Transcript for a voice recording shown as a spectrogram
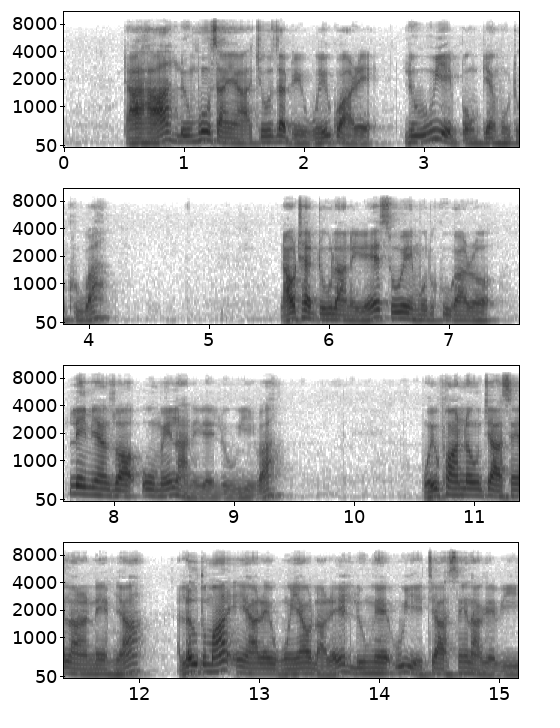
။ဒါဟာလူမှုဆိုင်ရာအကျိုးဆက်တွေဝေးကွာတဲ့လူဦးရေပုံပြတ်မှုတစ်ခုပါ။နောက်ထပ်တိုးလာနေတဲ့စိုးရိမ်မှုတစ်ခုကတော့လျင်မြန်စွာအိုမင်းလာနေတဲ့လူဦးရေပါ။ဝေးဖွားနှုံကျဆင်းလာတဲ့နဲ့မျှအလုတ်သမားအင်အားတွေဝင်ရောက်လာတဲ့လူငယ်ဦးရေကျဆင်းလာခဲ့ပြီး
